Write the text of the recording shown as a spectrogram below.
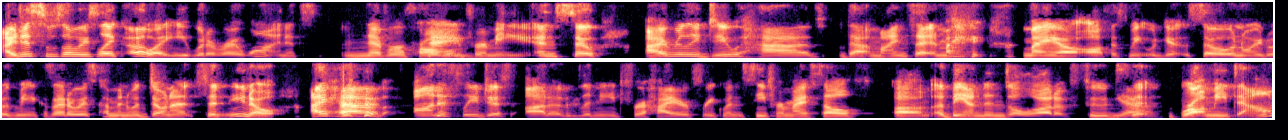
I just was always like, oh, I eat whatever I want. And it's never a problem Same. for me. And so I really do have that mindset. And my, my uh, office mate would get so annoyed with me because I'd always come in with donuts. And, you know, I have honestly just out of the need for higher frequency for myself um, abandoned a lot of foods Yeah. that brought me down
